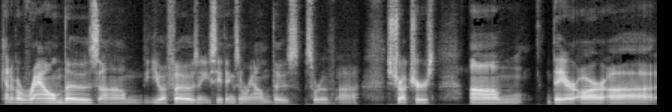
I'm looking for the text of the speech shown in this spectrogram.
kind of around those um, UFOs, and you see things around those sort of uh, structures. Um, there are uh,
